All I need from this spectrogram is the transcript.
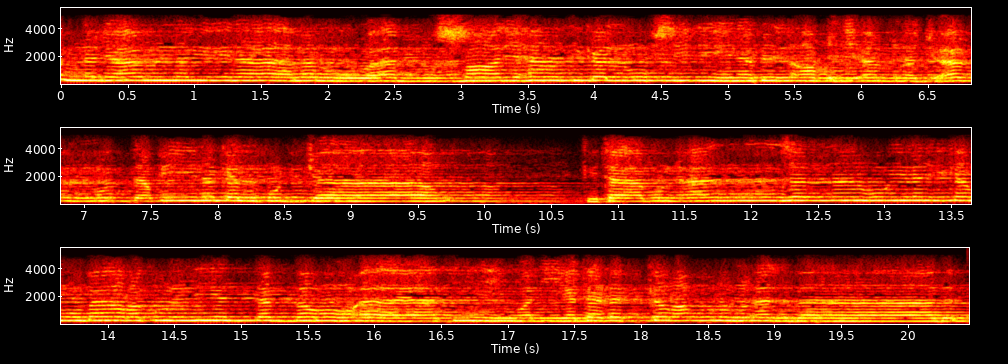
أم نجعل الذين آمنوا وأمنوا الصالحات كالمفسدين في الأرض أم نجعل المتقين كالفجار كتاب أنزلناه إليك مبارك ليتبروا آياته وليتذكر أولو الألباب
